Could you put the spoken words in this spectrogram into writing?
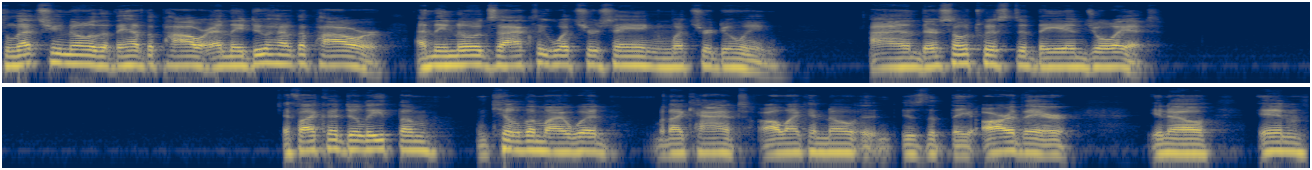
to let you know that they have the power, and they do have the power, and they know exactly what you're saying and what you're doing, and they're so twisted they enjoy it. If I could delete them, and kill them, I would, but I can't. All I can know is that they are there. You know, in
